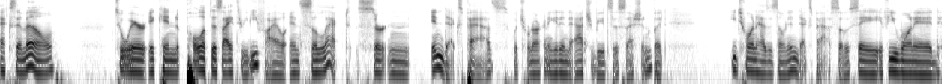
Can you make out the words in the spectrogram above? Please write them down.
XML to where it can pull up this i3D file and select certain index paths, which we're not going to get into attributes this session, but each one has its own index path. So say if you wanted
